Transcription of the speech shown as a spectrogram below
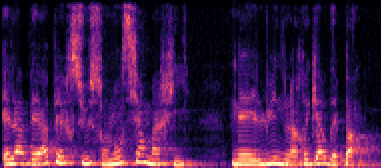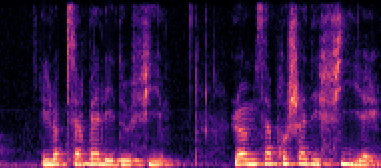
Elle avait aperçu son ancien mari, mais lui ne la regardait pas. Il observait les deux filles. L'homme s'approcha des filles.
